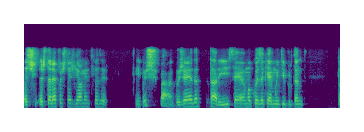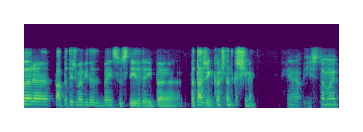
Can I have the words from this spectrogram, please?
as, as tarefas que tens realmente de fazer. E depois, pá, depois é adaptar. E isso é uma coisa que é muito importante para, pá, para teres uma vida bem sucedida e para, para estares em constante crescimento. É, isto também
